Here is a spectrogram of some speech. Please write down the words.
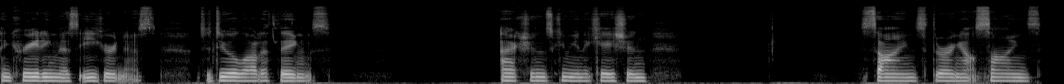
and creating this eagerness to do a lot of things actions, communication, signs, throwing out signs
